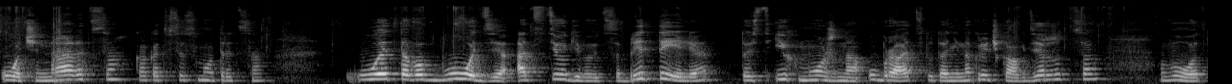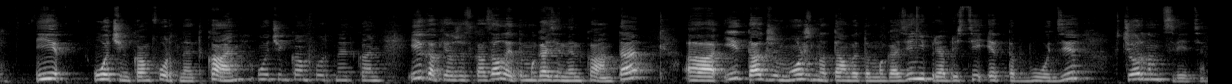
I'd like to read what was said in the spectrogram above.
очень нравится, как это все смотрится. У этого боди отстегиваются бретели, то есть их можно убрать. Тут они на крючках держатся. Вот. И очень комфортная ткань, очень комфортная ткань. И, как я уже сказала, это магазин Encanto. А, и также можно там в этом магазине приобрести это боди в черном цвете.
